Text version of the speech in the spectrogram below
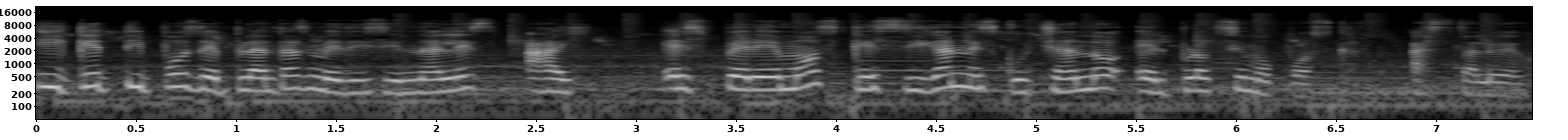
y qué tipos de plantas medicinales hay. Esperemos que sigan escuchando el próximo podcast. Hasta luego.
